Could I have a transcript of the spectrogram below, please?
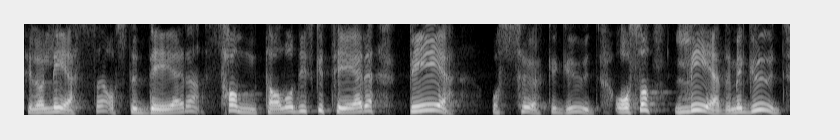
til å lese og studere, samtale og diskutere, be og søke Gud. Og også leve med Gud,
